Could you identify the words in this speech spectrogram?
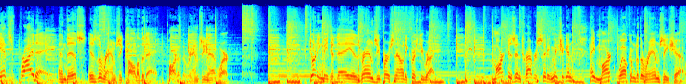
It's Friday, and this is the Ramsey Call of the Day, part of the Ramsey Network. Joining me today is Ramsey personality Christy Wright. Mark is in Traverse City, Michigan. Hey, Mark, welcome to the Ramsey Show.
